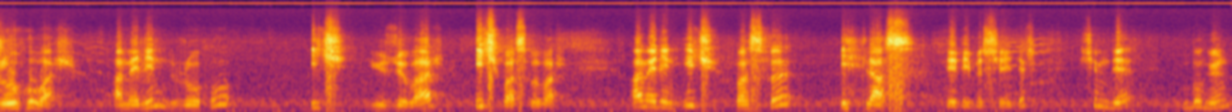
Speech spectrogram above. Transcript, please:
ruhu var. Amelin ruhu, iç yüzü var, iç vasfı var. Amelin iç vasfı ihlas dediğimiz şeydir. Şimdi bugün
